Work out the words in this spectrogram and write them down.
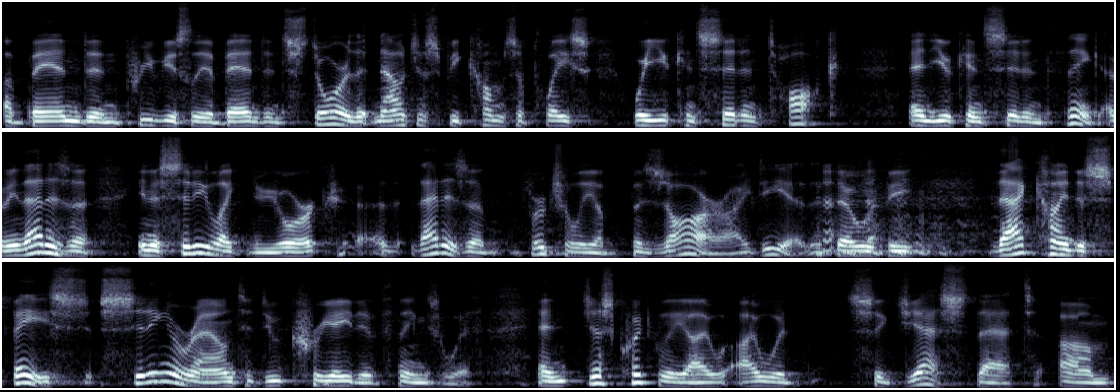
abandoned, previously abandoned store that now just becomes a place where you can sit and talk and you can sit and think. I mean, that is a, in a city like New York, uh, that is a virtually a bizarre idea that there would be that kind of space sitting around to do creative things with. And just quickly, I, I would suggest that um,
